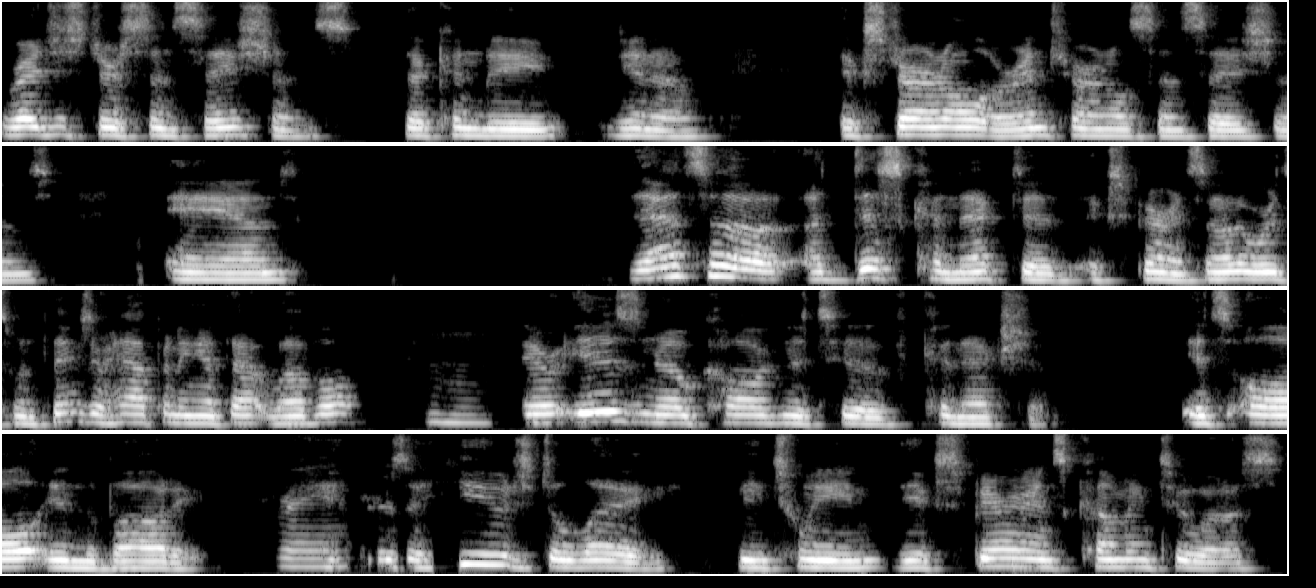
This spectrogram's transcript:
register sensations that can be, you know, external or internal sensations. And that's a, a disconnected experience. In other words, when things are happening at that level, mm-hmm. there is no cognitive connection. It's all in the body. Right. And there's a huge delay between the experience coming to us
